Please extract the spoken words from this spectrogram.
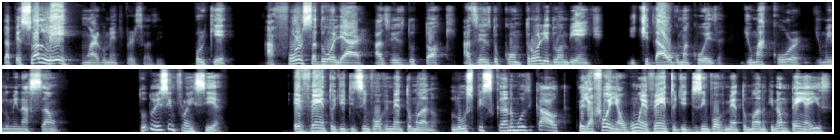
da pessoa ler um argumento persuasivo. Por quê? A força do olhar, às vezes do toque, às vezes do controle do ambiente, de te dar alguma coisa, de uma cor, de uma iluminação. Tudo isso influencia. Evento de desenvolvimento humano, luz piscando, música alta. Você já foi em algum evento de desenvolvimento humano que não tenha isso?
